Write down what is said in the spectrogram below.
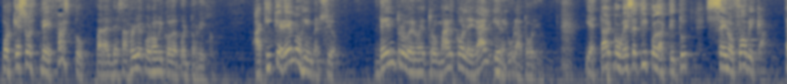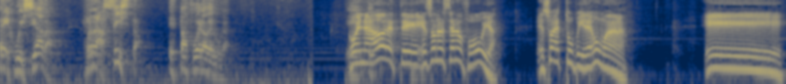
Porque eso es nefasto para el desarrollo económico de Puerto Rico. Aquí queremos inversión dentro de nuestro marco legal y regulatorio. Y estar con ese tipo de actitud xenofóbica, prejuiciada, racista, está fuera de lugar. Gobernador, este, eso no es xenofobia. Eso es estupidez humana. Eh,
